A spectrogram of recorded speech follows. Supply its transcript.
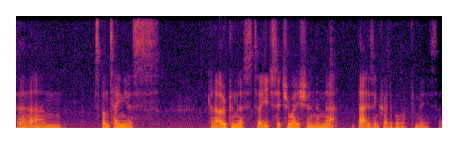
to um, spontaneous kind of openness to each situation, and that that is incredible for me. So.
